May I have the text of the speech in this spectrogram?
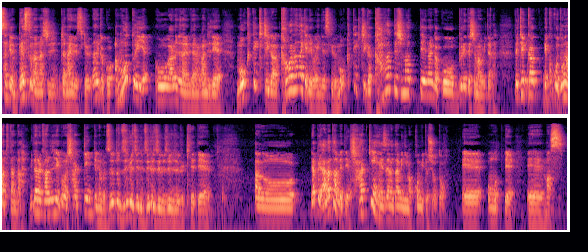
さっきのベストの話じゃないですけど何かこうあもっといい方法があるんじゃないみたいな感じで目的地が変わらなければいいんですけど目的地が変わってしまってなんかこうブレてしまうみたいな。で結果えここどうなってたんだ？みたいな感じでこの借金っていうのもずっとずるずるずるずるずるずる来ててあのー、やっぱり改めて借金返済のために今コミットしようと、えー、思って、えー、ます。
